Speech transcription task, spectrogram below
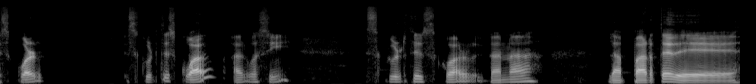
Squirt, Squirt Squad, algo así. Squirt Squad gana la parte de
